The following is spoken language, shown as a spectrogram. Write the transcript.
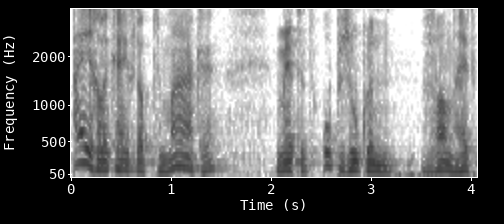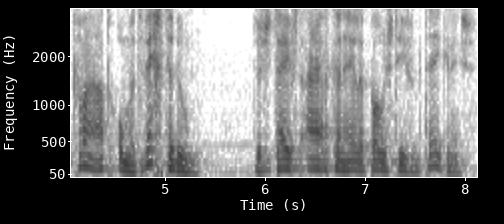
eigenlijk heeft dat te maken met het opzoeken van het kwaad om het weg te doen. Dus het heeft eigenlijk een hele positieve betekenis.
